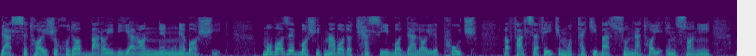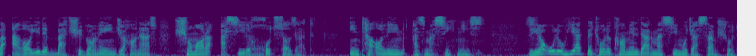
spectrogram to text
در ستایش خدا برای دیگران نمونه باشید. مواظب باشید مبادا کسی با دلایل پوچ و فلسفه‌ای که متکی بر سنت‌های انسانی و عقاید بچگانه این جهان است شما را اسیر خود سازد. این تعالیم از مسیح نیست. زیرا الوهیت به طور کامل در مسیح مجسم شد.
